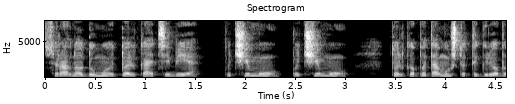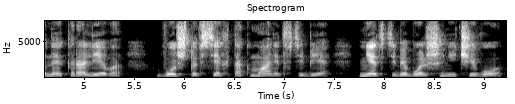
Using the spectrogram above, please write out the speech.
все равно думают только о тебе. Почему? Почему? Только потому, что ты грёбаная королева. Вот что всех так манит в тебе. Нет в тебе больше ничего.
